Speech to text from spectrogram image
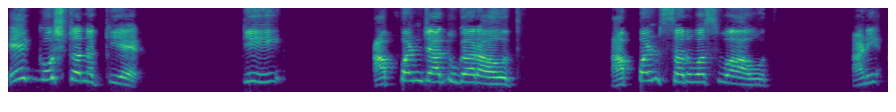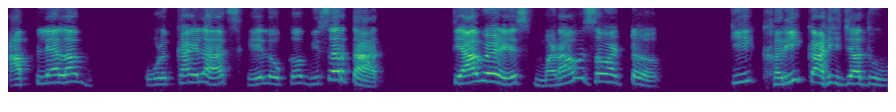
एक गोष्ट नक्की आहे की आपण जादूगार आहोत आपण सर्वस्व आहोत आणि आपल्याला ओळखायलाच हे लोक विसरतात त्यावेळेस म्हणावंसं वाटतं की खरी काळी जादू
